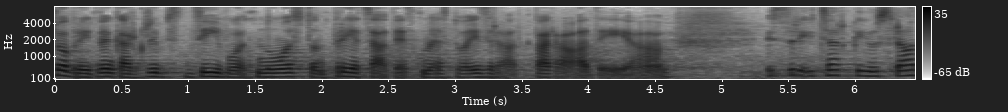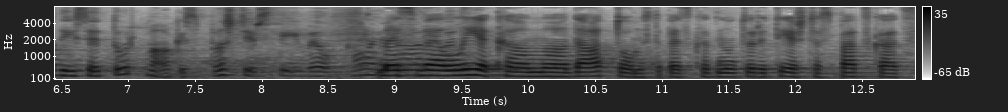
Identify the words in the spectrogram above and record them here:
Šobrīd vienkārši gribas dzīvot nost un priecāties, ka mēs to izrādi parādījām. Es arī ceru, ka jūs rādīsiet turpmāk. Es pašķirstīju vēl kādu. Mēs vēl liekam datumus, tāpēc, ka nu, tur ir tieši tas pats, kāds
